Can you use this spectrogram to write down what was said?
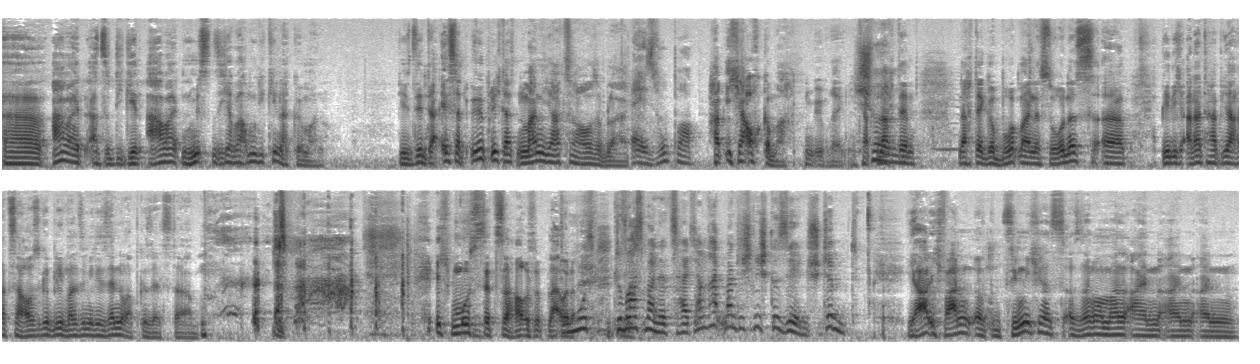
äh, arbeiten, also die gehen arbeiten, müssten sich aber um die Kinder kümmern. Die sind, da ist das üblich, dass ein Mann ein Jahr zu Hause bleibt. Ey, super. Habe ich ja auch gemacht im Übrigen. Ich habe nach, dem, nach der Geburt meines Sohnes äh, bin ich anderthalb Jahre zu Hause geblieben, weil sie mir die Sendung abgesetzt haben. ich musste zu Hause bleiben. Du, musst, du warst mal eine Zeit lang, hat man dich nicht gesehen. Stimmt. Ja, ich war ein, ein ziemliches, also sagen wir mal, ein, ein, ein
